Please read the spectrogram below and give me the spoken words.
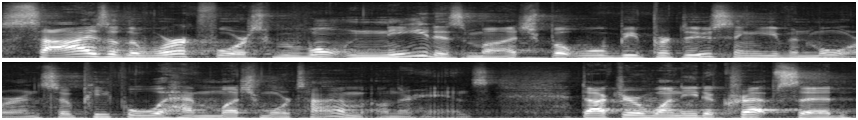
size of the workforce, we won't need as much, but we'll be producing even more. And so people will have much more time on their hands. Dr. Juanita Kreps said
